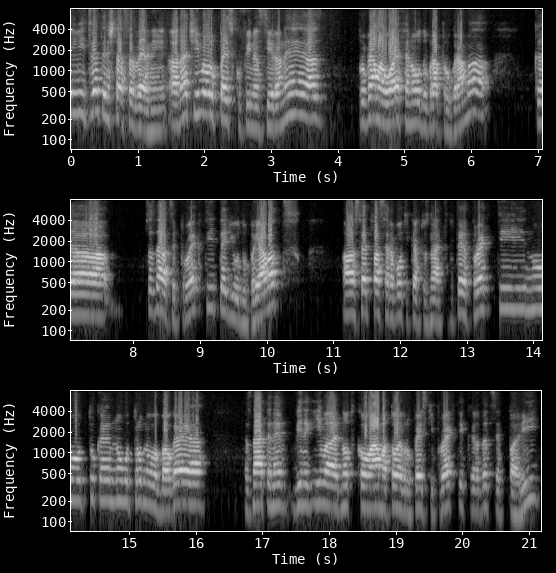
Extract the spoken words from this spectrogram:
И двете неща са верни. А, значи има европейско финансиране. А, програма LIFE е много добра програма. Къ... Създават се проекти, те ги одобряват, а, след това се работи, както знаете, по тези проекти, но тук е много трудно в България. Знаете, не винаги има едно такова, ама то европейски проекти, крадат се пари.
